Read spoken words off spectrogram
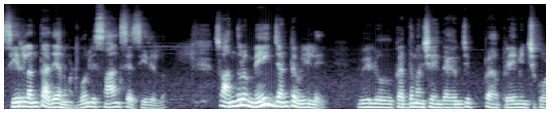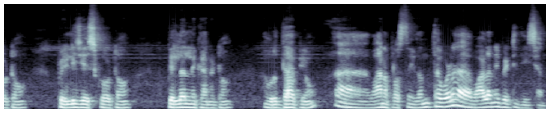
సీరియల్ అంతా అదే అనమాట ఓన్లీ సాంగ్స్ ఏ సీరియల్లో. సో అందులో మెయిన్ జంట వీళ్ళే. వీళ్ళు పెద్ద మనిషి అయిన దగ్గర నుంచి ప్రేమించుకోవటం పెళ్ళి చేసుకోవటం పిల్లల్ని కనటం వృద్ధాప్యం వానప్రస్థం ఇదంతా కూడా వాళ్ళనే పెట్టి తీశాను.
